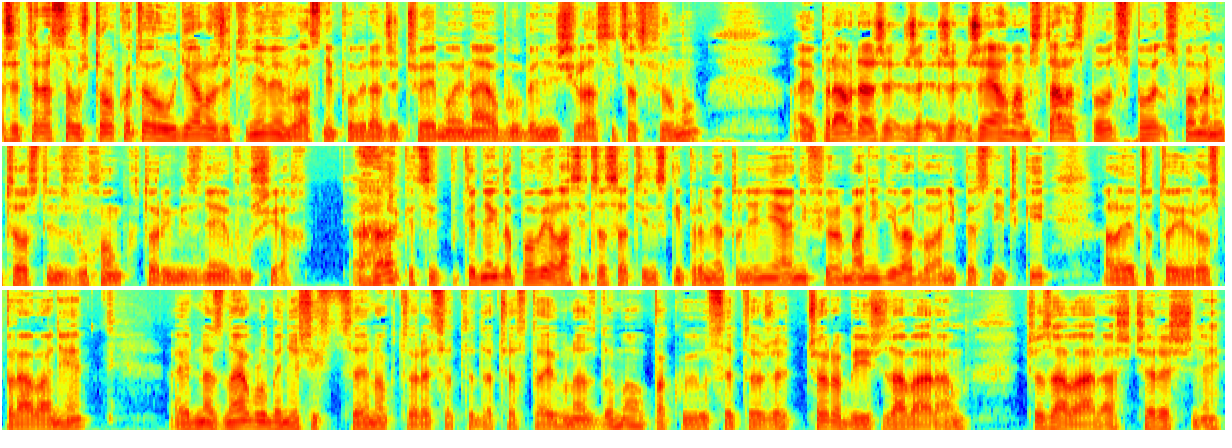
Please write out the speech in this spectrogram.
že teraz sa už toľko toho udialo, že ti neviem vlastne povedať, že čo je môj najobľúbenejší lasica z filmu. A je pravda, že, že, že, že ja ho mám stále spo, spo, spomenutého s tým zvuchom, ktorý mi znieje v ušiach. Aha. Že keď, si, keď niekto povie Lasica Satinsky, pre mňa to nie je ani film, ani divadlo, ani pesničky, ale je to to ich rozprávanie. A jedna z najobľúbenejších scénok, ktoré sa teda často aj u nás doma opakujú, sa to, že čo robíš, zaváram. Čo zaváraš? Čerešne.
